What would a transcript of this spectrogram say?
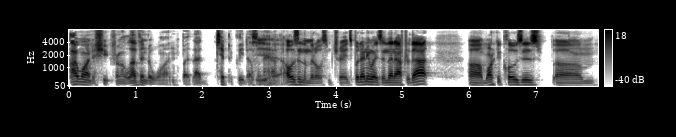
I wanted to shoot from eleven to one, but that typically doesn't Yeah, happen. I was in the middle of some trades, but anyways, and then after that, uh, market closes. Um,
